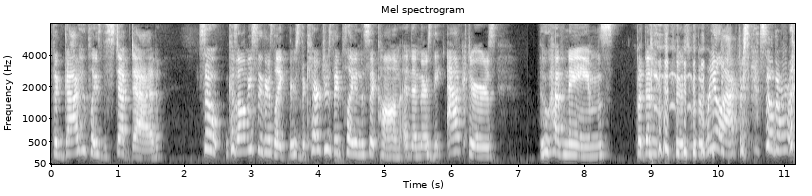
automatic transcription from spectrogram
the guy who plays the stepdad so cuz obviously there's like there's the characters they play in the sitcom and then there's the actors who have names but then there's the real actors. So the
